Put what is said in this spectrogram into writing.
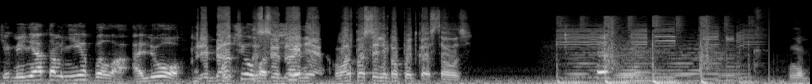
Я- Меня там не было, алло. Ребят, до вообще? свидания. У вас последняя попытка осталась. Ну,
